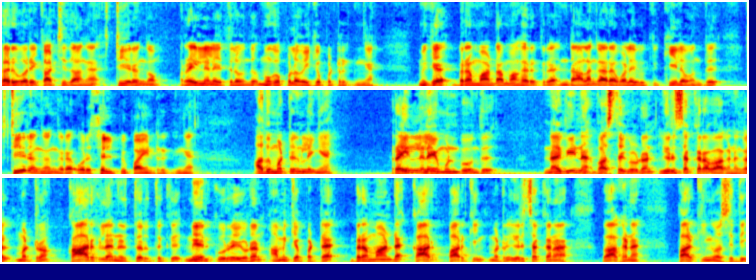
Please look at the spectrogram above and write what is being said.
கருவறை காட்சி தாங்க ஸ்ரீரங்கம் ரயில் நிலையத்தில் வந்து முகப்பில் வைக்கப்பட்டிருக்குங்க. மிக பிரம்மாண்டமாக இருக்கிற இந்த அலங்கார வளைவுக்கு கீழே வந்து ஸ்ரீரங்கங்கிற ஒரு செல்ஃபி பாயிண்ட் இருக்குங்க. அது மட்டும் இல்லைங்க. ரயில் நிலையம் முன்பு வந்து நவீன வசதிகளுடன் இருசக்கர வாகனங்கள் மற்றும் கார்களை நிறுத்துறதுக்கு மேற்கூரையுடன் அமைக்கப்பட்ட பிரம்மாண்ட கார் பார்க்கிங் மற்றும் இருசக்கர வாகன பார்க்கிங் வசதி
